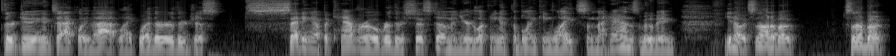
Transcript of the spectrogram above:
they're doing exactly that. Like whether they're just setting up a camera over their system and you're looking at the blinking lights and the hands moving, you know, it's not about it's not about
